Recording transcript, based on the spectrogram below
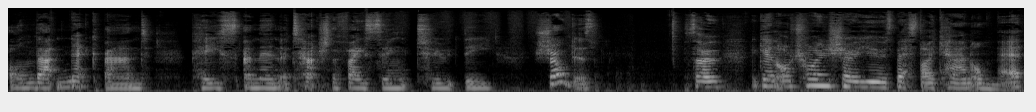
on that neckband piece and then attach the facing to the shoulders. So again, I'll try and show you as best I can on there.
